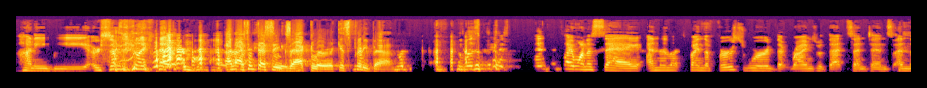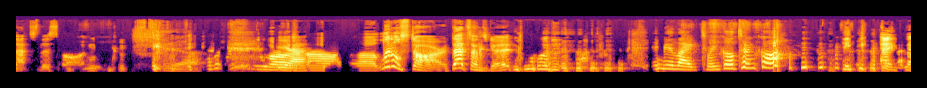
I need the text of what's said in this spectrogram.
honeybee, or something like that. and I think that's the exact lyric. It's pretty bad. Let's, let's sentence I want to say, and then let's find the first word that rhymes with that sentence, and that's this song. Yeah. you are yeah. Uh, uh, Little Star. That sounds good. you mean like Twinkle Twinkle? yeah, exactly.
